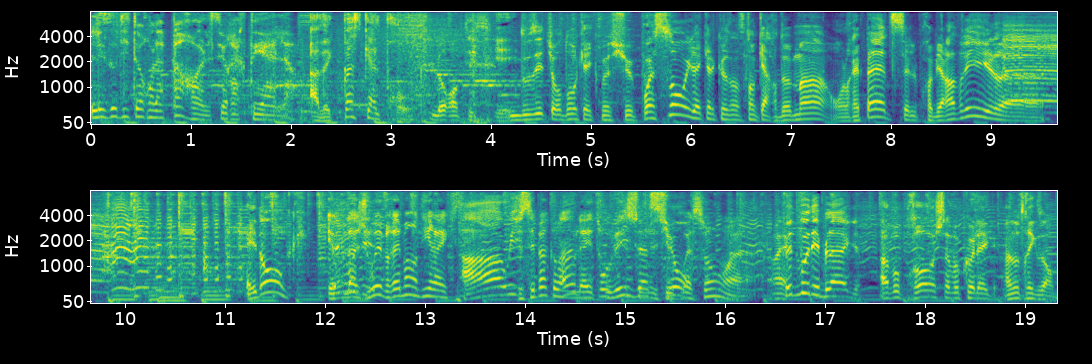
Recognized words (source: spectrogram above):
Les auditeurs ont la parole sur RTL. Avec Pascal Pro. Laurent Tessier. Nous étions donc avec Monsieur Poisson il y a quelques instants, car demain, on le répète, c'est le 1er avril. Et donc. Et on l'a joué vraiment en direct. Ah oui. Je sais pas comment vous l'avez trouvé, ce monsieur. Poisson. ouais. Faites-vous des blagues à vos proches, à vos collègues. Un autre exemple.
